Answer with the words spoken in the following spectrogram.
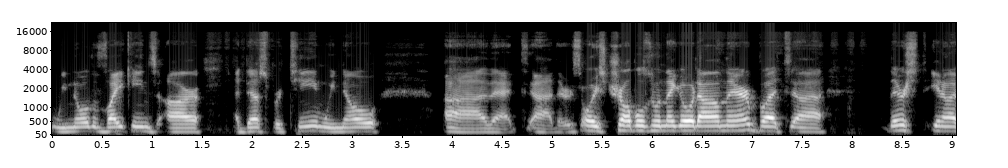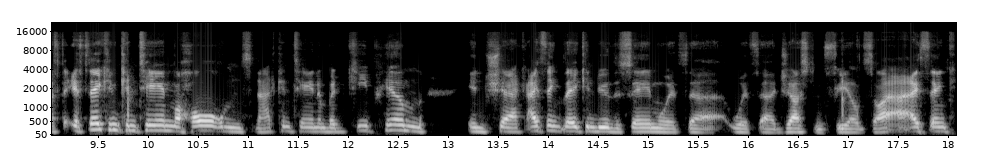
we know the Vikings are a desperate team. We know uh, that uh, there's always troubles when they go down there, but uh, there's you know if if they can contain Mahomes, not contain him, but keep him in check, I think they can do the same with uh, with uh, Justin Fields. So I, I think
